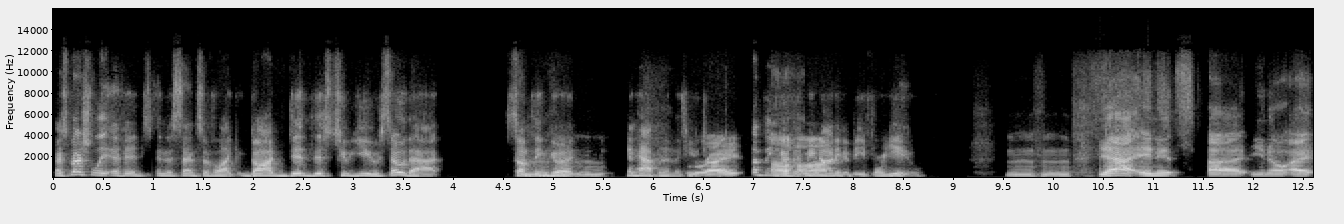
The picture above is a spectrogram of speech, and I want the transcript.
especially if it's in the sense of like God did this to you so that something mm-hmm. good can happen in the future. Right. Something uh-huh. good that may uh-huh. not even be for you. Mm-hmm. Yeah, and it's uh, you know, I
